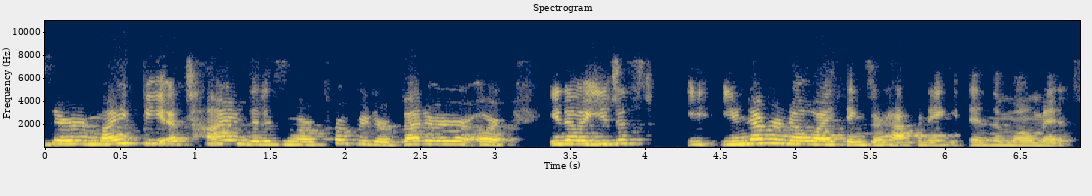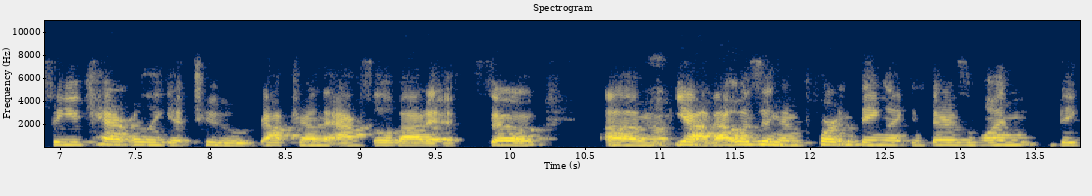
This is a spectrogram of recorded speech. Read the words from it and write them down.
there might be a time that is more appropriate or better or you know, you just you, you never know why things are happening in the moment. So you can't really get too wrapped around the axle about it. So um, yeah, that was an important thing. Like if there's one big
